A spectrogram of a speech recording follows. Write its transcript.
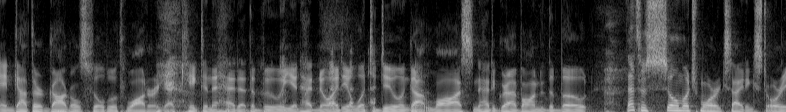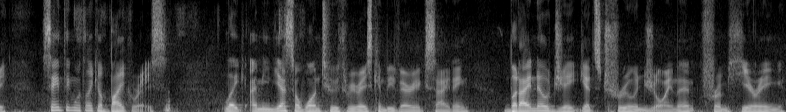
and got their goggles filled with water and got kicked in the head at the buoy and had no idea what to do and got lost and had to grab onto the boat. That's a so much more exciting story. Same thing with like a bike race. Like, I mean, yes, a one, two, three race can be very exciting, but I know Jake gets true enjoyment from hearing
